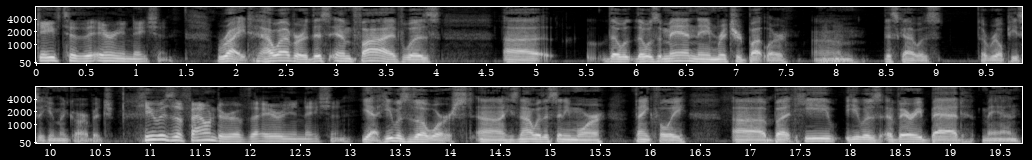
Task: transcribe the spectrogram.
gave to the Aryan Nation. Right. However, this M5 was, uh, there was, there was a man named Richard Butler. Um, this guy was a real piece of human garbage. He was the founder of the Aryan Nation. Yeah, he was the worst. Uh, he's not with us anymore, thankfully. Uh, but he, he was a very bad man.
